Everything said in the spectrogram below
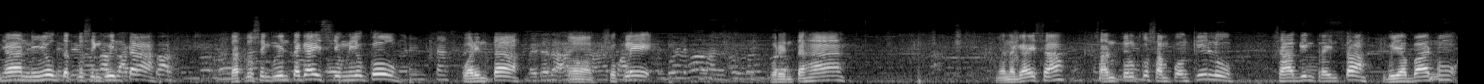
Yan, niyog, 350. 350 guys, yung niyog ko. 40. 40. Oh, sukli. 40 ha. Yan na guys ha. Santol ko 10 ang kilo. Saging 30. Guyabano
